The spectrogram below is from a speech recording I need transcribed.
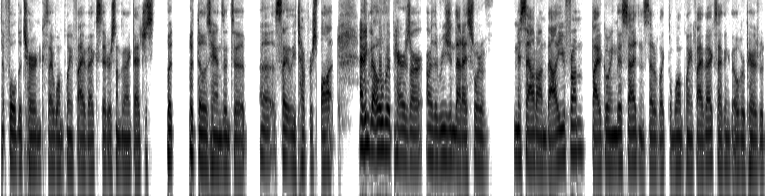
to fold the turn because I 1.5x it or something like that. Just put put those hands into a slightly tougher spot. I think the over pairs are are the region that I sort of miss out on value from by going this size instead of like the 1.5x. I think the over pairs would,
